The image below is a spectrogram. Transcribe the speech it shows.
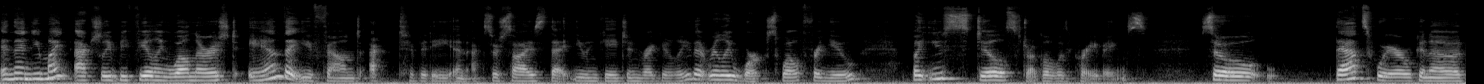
and then you might actually be feeling well nourished and that you found activity and exercise that you engage in regularly that really works well for you, but you still struggle with cravings. So that's where we're going to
